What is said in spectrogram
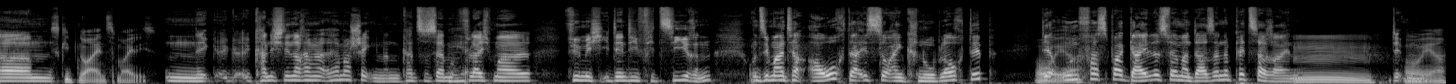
Ähm, Es gibt nur ein Smileys. nee, kann ich dir nachher mal, mal schicken. Dann kannst du es ja, vielleicht mal für mich identifizieren. Und sie meinte auch, da ist so ein Knoblauchdip, der Oh ja. unfassbar geil ist, wenn man da seine Pizza rein Mm, dippen oh ja.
